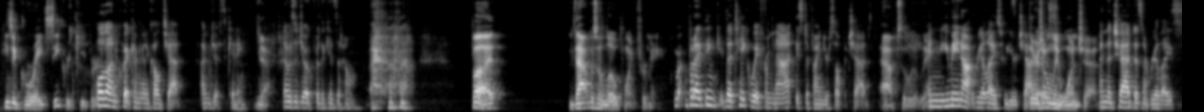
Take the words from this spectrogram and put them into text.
he's a great secret keeper. Hold on, quick. I'm going to call Chad. I'm just kidding. Yeah. That was a joke for the kids at home. but that was a low point for me. But I think the takeaway from that is to find yourself a Chad. Absolutely. And you may not realize who your Chad There's is. only one Chad. And the Chad doesn't realize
